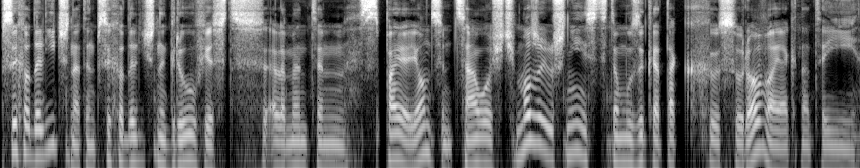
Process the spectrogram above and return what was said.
psychodeliczna. Ten psychodeliczny groove jest elementem spajającym całość. Może już nie jest to muzyka tak surowa jak na tej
